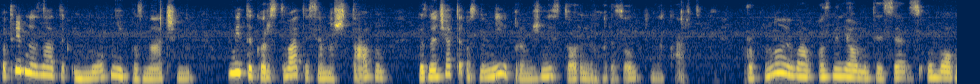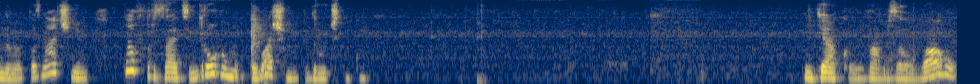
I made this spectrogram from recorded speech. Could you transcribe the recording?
потрібно знати умовні позначення, вміти користуватися масштабом, визначати основні і проміжні сторони горизонту на карті. пропоную вам ознайомитися з умовними позначеннями на форзаці другому у вашому підручнику. Дякую вам за увагу.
